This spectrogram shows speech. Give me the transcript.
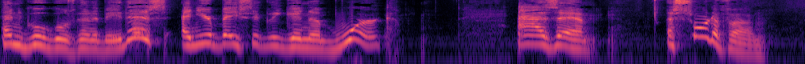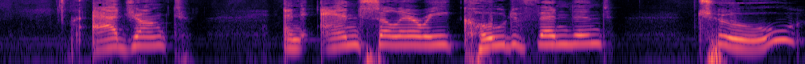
and Google's going to be this, and you're basically going to work as a, a sort of a adjunct, an ancillary co-defendant to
